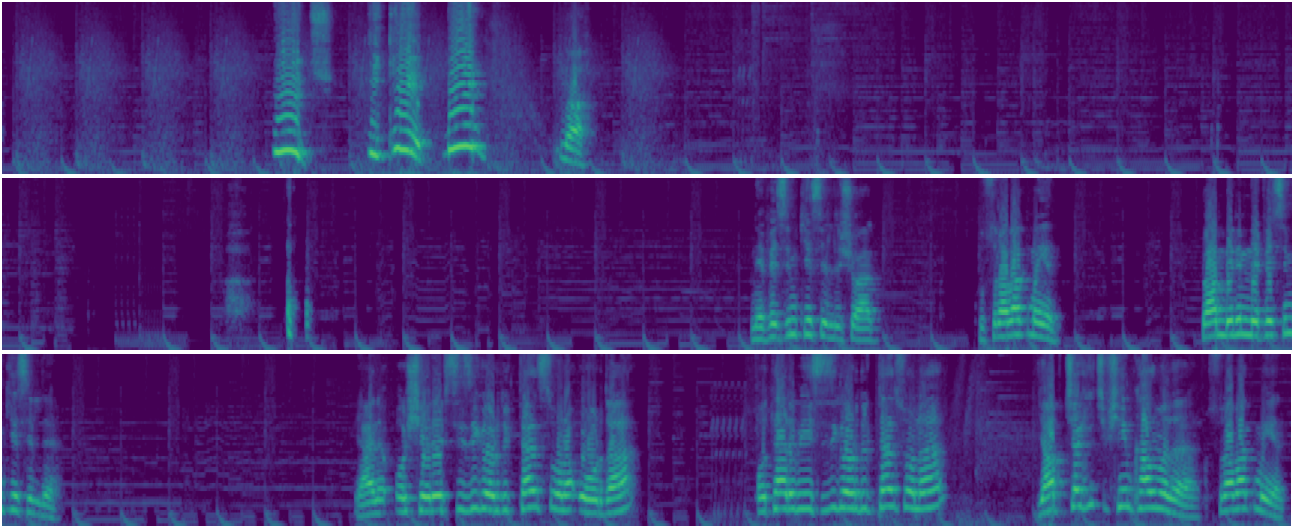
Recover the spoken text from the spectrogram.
3 2 1 Nah. Nefesim kesildi şu an. Kusura bakmayın. Şu an benim nefesim kesildi. Yani o şerefsizi gördükten sonra orada o terbiyesizi gördükten sonra yapacak hiçbir şeyim kalmadı. Kusura bakmayın.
